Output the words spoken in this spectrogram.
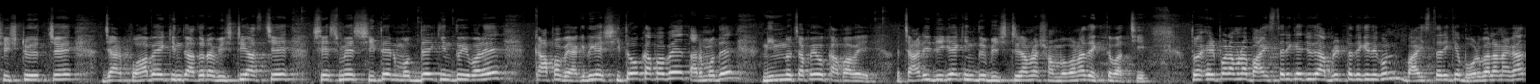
সৃষ্টি হচ্ছে, যার প্রভাবে কিন্তু এতটা বৃষ্টি আসছে। শেষমেশ শীতের মধ্যে কিন্তু এবারে কাঁপাবে। একদিকে শীতেও কাঁপাবে, তার মধ্যে নিম্নচাপেও কাঁপাবে। চারিদিকে কিন্তু বৃষ্টির আমরা সম্ভাবনা দেখতে পাচ্ছি। তো এরপর আমরা বাইশ তারিখে যদি আপডেটটা দেখি দেখুন, বাইশ তারিখে ভোরবেলা নাগাদ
